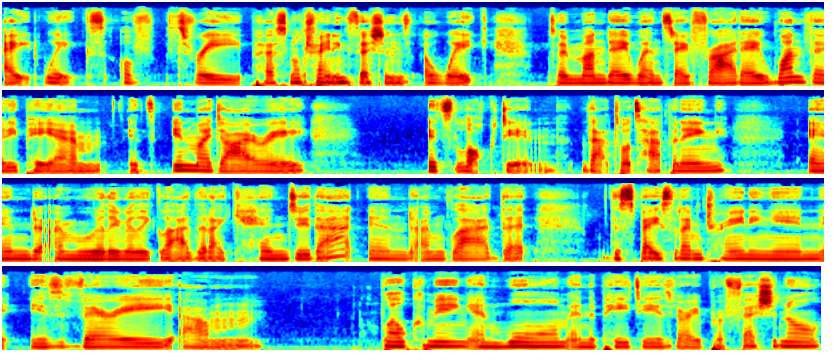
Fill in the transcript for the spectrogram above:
8 weeks of 3 personal training sessions a week. So Monday, Wednesday, Friday, 1:30 p.m. It's in my diary. It's locked in. That's what's happening and I'm really really glad that I can do that and I'm glad that the space that I'm training in is very um, welcoming and warm, and the PT is very professional.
